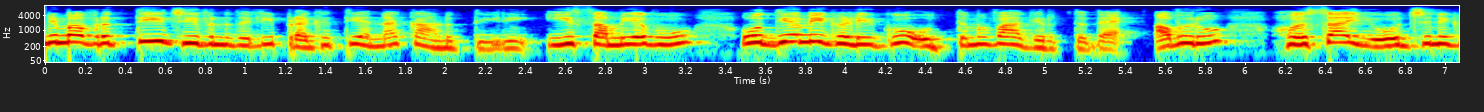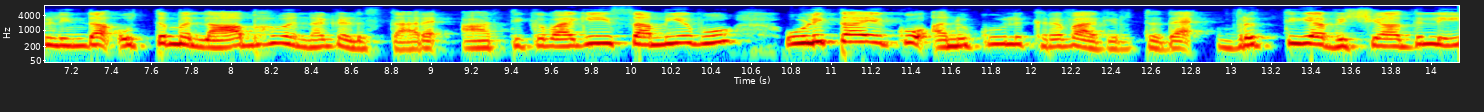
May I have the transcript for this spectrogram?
ನಿಮ್ಮ ವೃತ್ತಿ ಜೀವನದಲ್ಲಿ ಪ್ರಗತಿಯನ್ನ ಕಾಣುತ್ತೀರಿ. ಈ ಸಮಯವು ಉದ್ಯಮಿಗಳಿಗೂ ಉತ್ತಮವಾಗಿರುತ್ತದೆ. ಅವರು ಹೊಸ ಯೋಜನೆಗಳಿಂದ ಉತ್ತಮ ಲಾಭವನ್ನ ಗಳಿಸ್ತಾರೆ. ಆರ್ಥಿಕವಾಗಿ ಈ ಸಮಯವು ಉಳಿತಾಯಕ್ಕೂ ಅನುಕೂಲಕರವಾಗಿರುತ್ತದೆ. ವೃತ್ತಿಯ ವಿಷಯದಲ್ಲಿ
